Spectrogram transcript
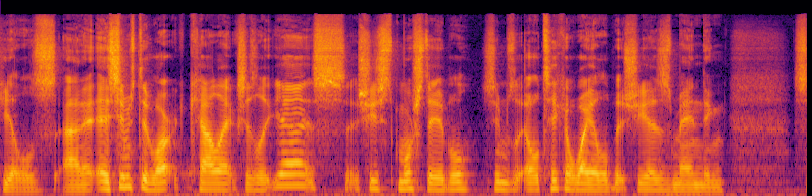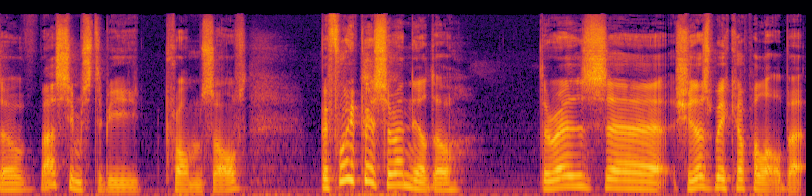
heals, and it, it seems to work. Kelex is like, yeah, it's she's more stable. Seems like it'll take a while, but she is mending, so that seems to be problem solved. Before he puts her in there, though, there is uh, she does wake up a little bit,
